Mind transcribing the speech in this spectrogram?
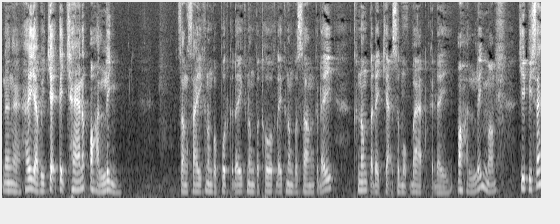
ហ្នឹងហើយហើយអាវិជិកិច្ឆាហ្នឹងអស់អាលីងសង្ស័យក្នុងពុទ្ធក្តីក្នុងពធក្តីក្នុងប្រសង្ឃក្តីក្នុងបដិច្ចសមុបាទក្តីអស់អាលីងហ្មង ជាពិសេស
